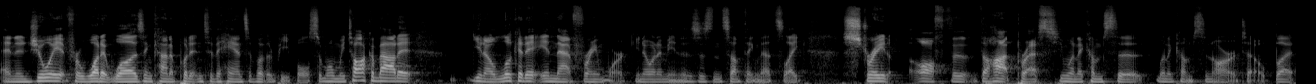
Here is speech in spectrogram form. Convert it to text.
and enjoy it for what it was, and kind of put it into the hands of other people. So when we talk about it, you know, look at it in that framework. You know what I mean? This isn't something that's like straight off the, the hot press when it comes to when it comes to Naruto. But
